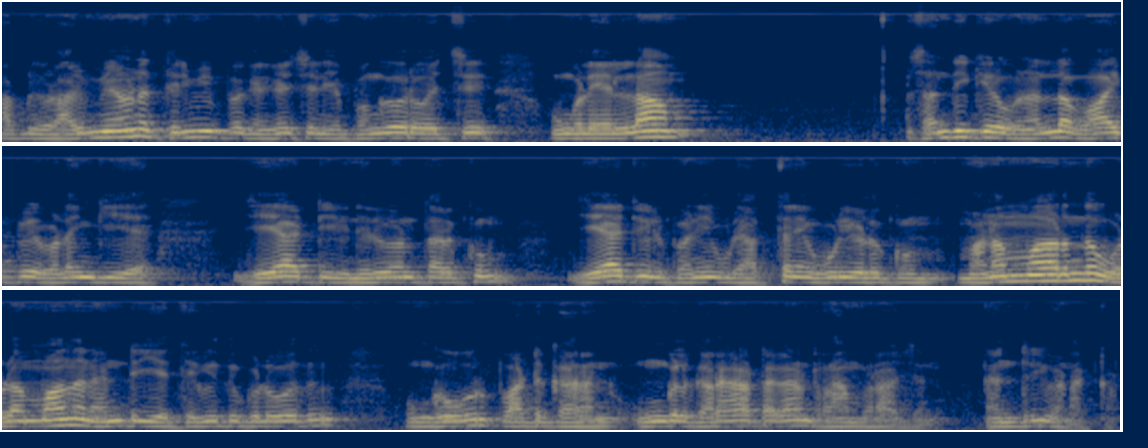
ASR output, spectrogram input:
அப்படி ஒரு அருமையான திரும்பி பார்க்க நிகழ்ச்சியை நீங்கள் பங்கு வர வச்சு உங்களை எல்லாம் சந்திக்கிற ஒரு நல்ல வாய்ப்பை வழங்கிய ஜெயா டிவி நிறுவனத்திற்கும் ஜெயா டிவியில் பணியக்கூடிய அத்தனை ஊழியர்களுக்கும் மனமார்ந்த உளமார்ந்த நன்றியை தெரிவித்துக் கொள்வது உங்கள் ஊர் பாட்டுக்காரன் உங்கள் கரகாட்டக்காரன் ராமராஜன். நன்றி வணக்கம்.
